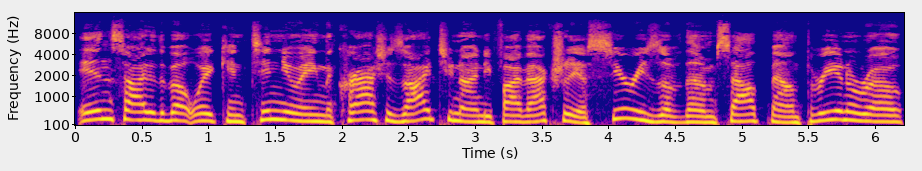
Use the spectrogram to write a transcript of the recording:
Inside of the Beltway, continuing the crash is I 295, actually a series of them southbound, three in a row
